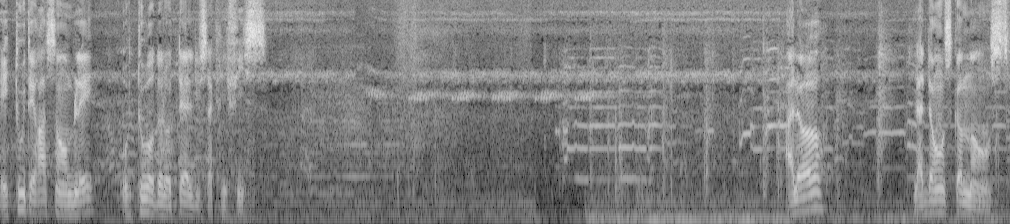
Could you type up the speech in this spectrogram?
Et tout est rassemblé autour de l'autel du sacrifice. Alors, la danse commence.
